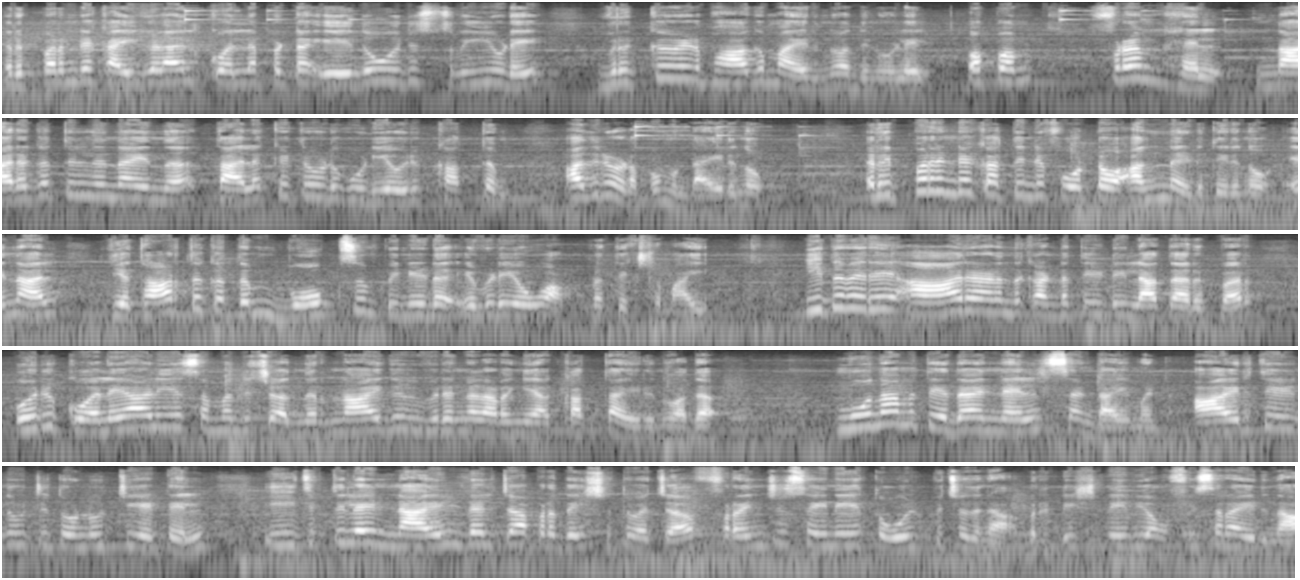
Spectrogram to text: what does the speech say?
റിപ്പറിന്റെ കൈകളാൽ കൊല്ലപ്പെട്ട ഏതോ ഒരു സ്ത്രീയുടെ വൃക്കയുടെ ഭാഗമായിരുന്നു അതിനുള്ളിൽ. ഒപ്പം ഫ്രം ഹെൽ നരകത്തിൽ നിന്ന് തലക്കെട്ടോട് കൂടിയ ഒരു കത്തും അതിനോടൊപ്പം ഉണ്ടായിരുന്നു. റിപ്പറിന്റെ കത്തിന്റെ ഫോട്ടോ അന്ന് എടുത്തിരുന്നു. എന്നാൽ യഥാർത്ഥ കത്തും ബോക്സും പിന്നീട് എവിടെയോ അപ്രത്യക്ഷമായി. ഇതുവരെ ആരാണെന്ന് കണ്ടെത്തിയിട്ടില്ലാത്ത റിപ്പർ ഒരു കൊലയാളിയെ സംബന്ധിച്ച നിർണായക വിവരങ്ങൾ അടങ്ങിയ കത്തായിരുന്നു അത്. മൂന്നാമത്തേത് നെൽസൺ ഡയമണ്ട്. ആയിരത്തി എഴുന്നൂറ്റി തൊണ്ണൂറ്റി എട്ടിൽ ഈജിപ്തിലെ നൈൽ ഡെൽറ്റ പ്രദേശത്ത് വെച്ച് ഫ്രഞ്ച് സേനയെ തോൽപ്പിച്ചതിന് ബ്രിട്ടീഷ് നേവി ഓഫീസറായിരുന്ന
